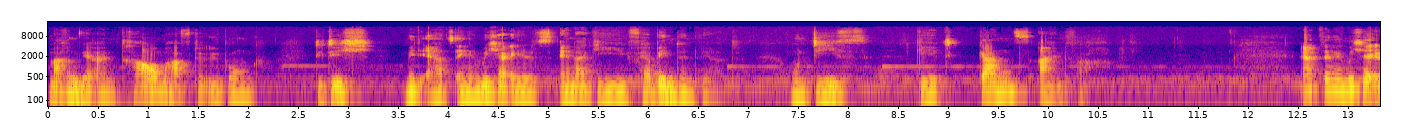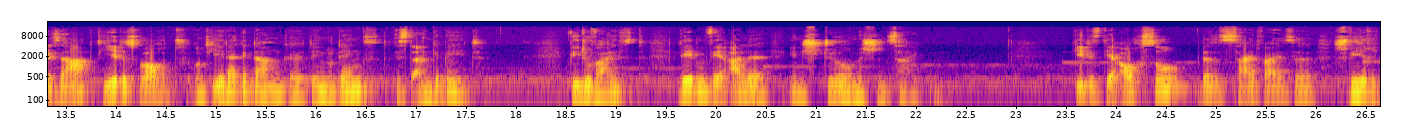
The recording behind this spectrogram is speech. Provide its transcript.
machen wir eine traumhafte Übung, die dich mit Erzengel Michaels Energie verbinden wird. Und dies geht ganz einfach. Erzengel Michael sagt, jedes Wort und jeder Gedanke, den du denkst, ist ein Gebet. Wie du weißt, leben wir alle in stürmischen Zeiten. Geht es dir auch so, dass es zeitweise schwierig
